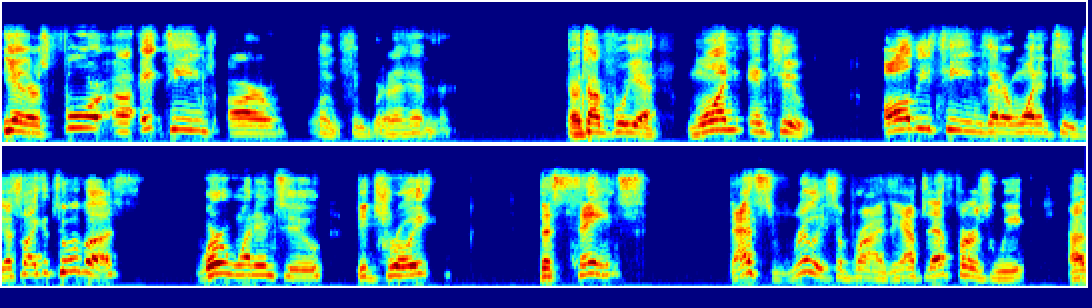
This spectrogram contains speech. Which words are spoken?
yeah, there's four, uh, eight teams are. Let me see, what did I have there? On top four, yeah, one and two all these teams that are one and two, just like the two of us, we're one and two. Detroit, the Saints, that's really surprising after that first week. Uh,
